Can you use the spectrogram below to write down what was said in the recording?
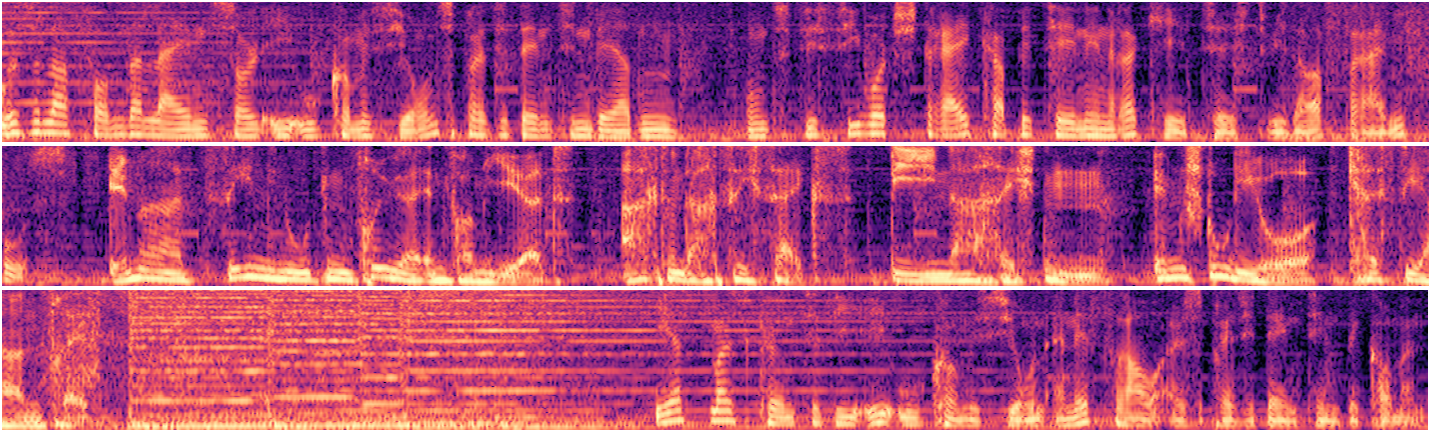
Ursula von der Leyen soll EU-Kommissionspräsidentin werden und die Sea-Watch 3-Kapitänin Rakete ist wieder auf freiem Fuß. Immer 10 Minuten früher informiert. 88.6 Die Nachrichten. Im Studio Christian Fritz. Erstmals könnte die EU-Kommission eine Frau als Präsidentin bekommen.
